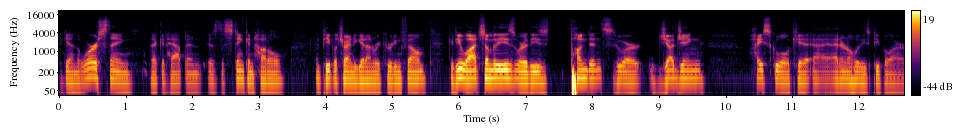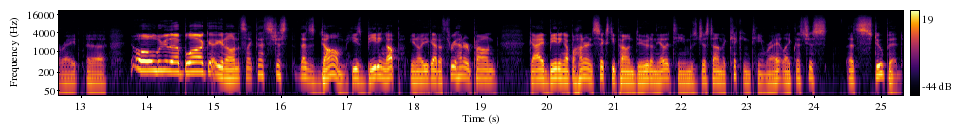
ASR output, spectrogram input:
Again, the worst thing that could happen is the stinking huddle and people trying to get on recruiting film. If you watch some of these where these pundits who are judging high school kid, I, I don't know who these people are, right? Uh, oh, look at that block, you know, and it's like that's just that's dumb. He's beating up, you know, you got a 300 pound guy beating up a 160 pound dude on the other team who's just on the kicking team, right? Like that's just that's stupid.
